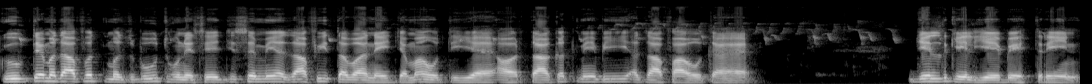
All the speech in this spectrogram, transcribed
कुत मदाफ़त मज़बूत होने से जिसम में अजाफ़ी तोानाई जमा होती है और ताकत में भी अजाफ़ा होता है। जल्द के लिए बेहतरीन।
